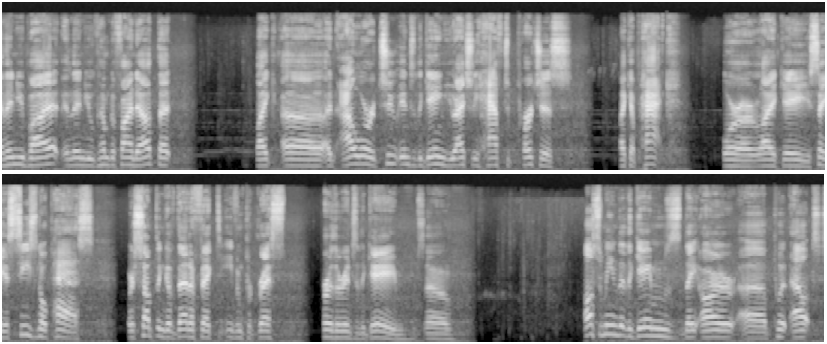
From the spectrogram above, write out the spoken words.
And then you buy it, and then you come to find out that, like, uh, an hour or two into the game, you actually have to purchase, like, a pack or like a say a seasonal pass or something of that effect to even progress further into the game. So also mean that the games they are uh, put out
